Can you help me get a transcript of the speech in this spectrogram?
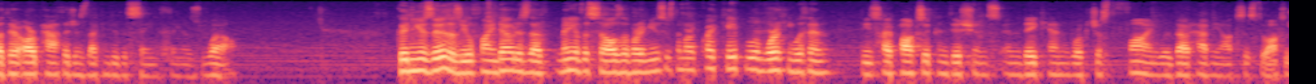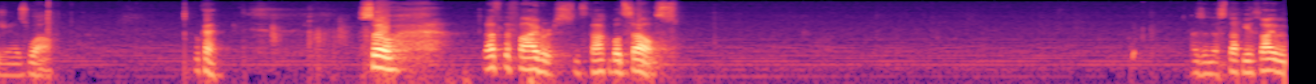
but there are pathogens that can do the same thing as well. Good news is, as you'll find out, is that many of the cells of our immune system are quite capable of working within these hypoxic conditions, and they can work just fine without having access to oxygen as well. Okay. So that's the fibers. Let's talk about cells. As in the stuff you thought we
